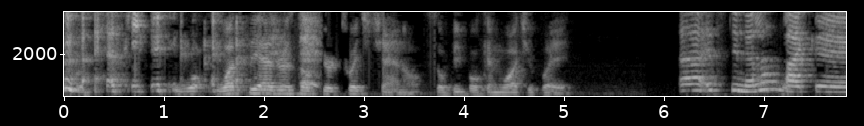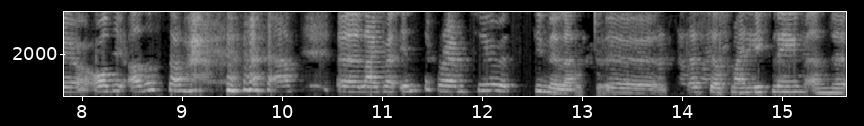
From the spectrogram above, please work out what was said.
What's the address of your Twitch channel so people can watch you play? Uh, it's Stinella, like uh, all the other stuff I have, uh, like my Instagram too. It's Stinella. Okay. Uh, that's just my nickname, and uh,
